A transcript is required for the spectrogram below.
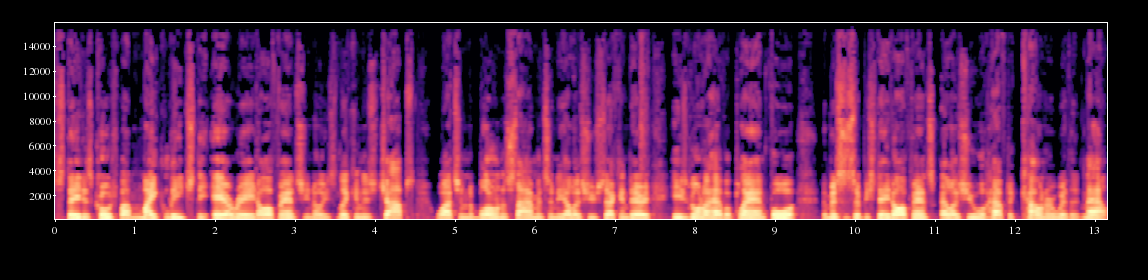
State is coached by Mike Leach, the air raid offense. You know, he's licking his chops watching the blown assignments in the LSU secondary. He's going to have a plan for the Mississippi State offense. LSU will have to counter with it. Now,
